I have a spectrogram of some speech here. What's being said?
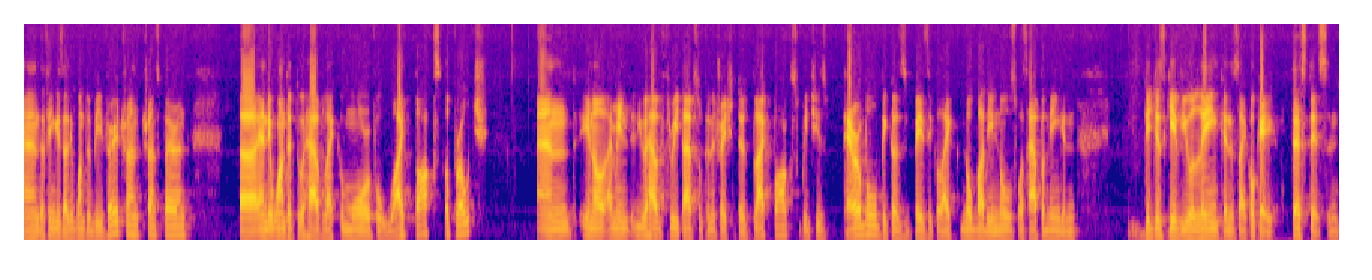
and the thing is that they want to be very tran- transparent, uh, and they wanted to have like a more of a white box approach. And you know, I mean, you have three types of penetration. There's black box, which is terrible because basically like nobody knows what's happening, and they just give you a link, and it's like, okay, test this, and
